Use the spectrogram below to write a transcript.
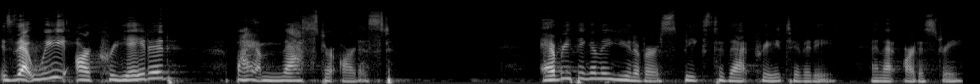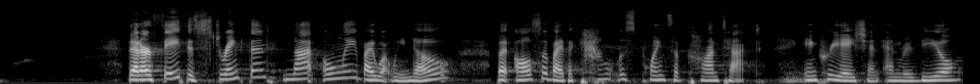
is that we are created by a master artist. Everything in the universe speaks to that creativity and that artistry. That our faith is strengthened not only by what we know, but also by the countless points of contact in creation and reveal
